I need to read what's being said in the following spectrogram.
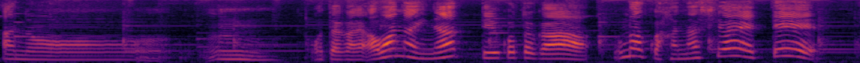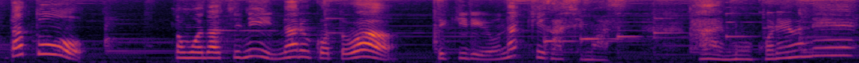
あのー、うん、お互い合わないなっていうことがうまく話し合えて、だと友達になることはできるような気がします。はい、もうこれはね、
